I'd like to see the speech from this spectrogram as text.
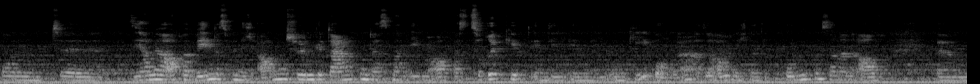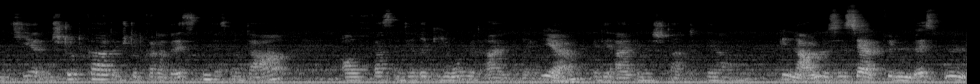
Und äh, Sie haben ja auch erwähnt, das finde ich auch einen schönen Gedanken, dass man eben auch was zurückgibt in die, in die Umgebung. Ne? Also mhm. auch nicht nur die Kunden, sondern auch ähm, hier in Stuttgart, im Stuttgarter Westen, dass man da auch was in die Region mit einbringt, ja. in die eigene Stadt. Ja. Genau, und es ist ja für den Westen,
